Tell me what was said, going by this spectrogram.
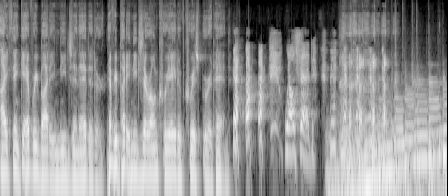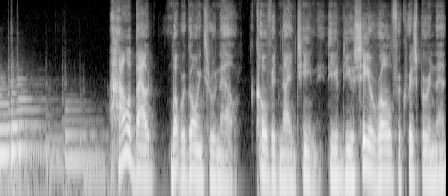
I think everybody needs an editor. Everybody needs their own creative CRISPR at hand. well said. How about what we're going through now, COVID 19? Do you, do you see a role for CRISPR in that?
